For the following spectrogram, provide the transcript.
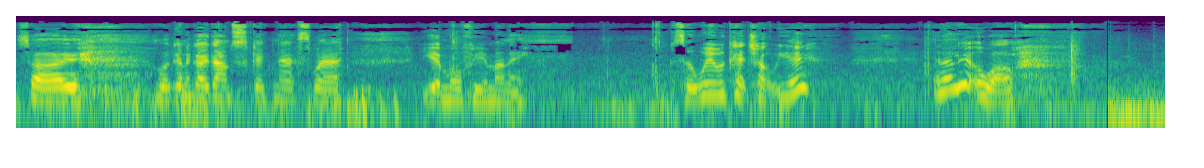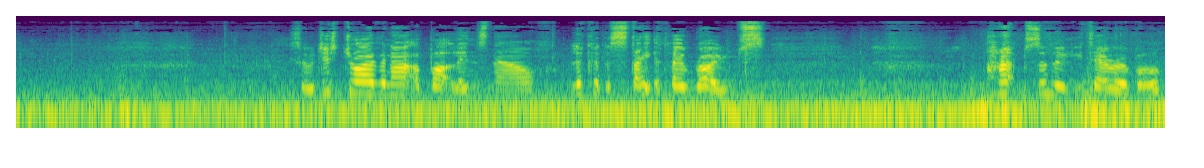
So we're going to go down to Skegness where you get more for your money. So we will catch up with you in a little while. So we're just driving out of Butlins now. Look at the state of their roads. Absolutely terrible.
